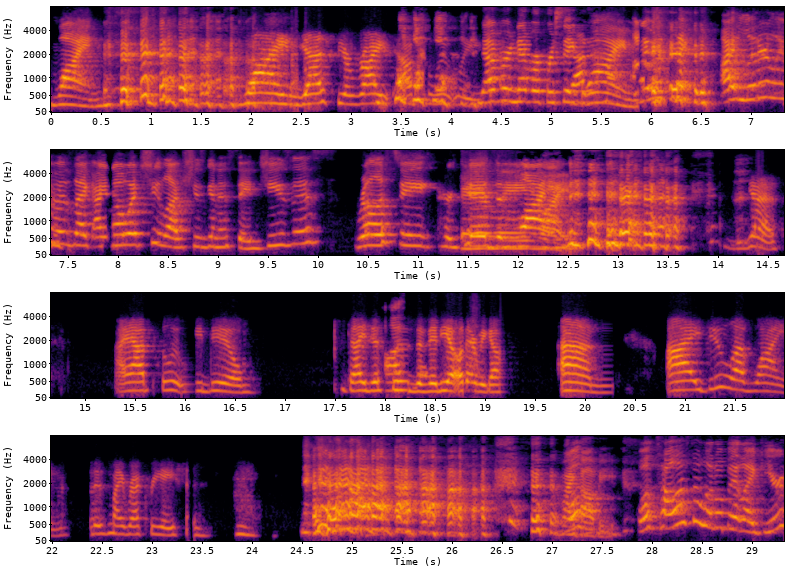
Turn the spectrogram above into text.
Wine. wine. Yes, you're right. Absolutely. never, never forsake That's, wine. I, was like, I literally was like, I know what she loves. She's going to say Jesus, real estate, her kids, Family and wine. yes, I absolutely do. Did I just awesome. lose the video? Oh, there we go. Um, I do love wine. That is my recreation. my well, hobby. Well, tell us a little bit like you're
